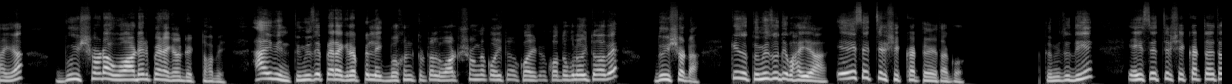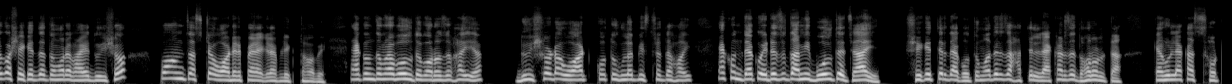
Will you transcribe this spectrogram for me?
ভাইয়া দুইশোটা ওয়ার্ডের প্যারাগ্রাফ লিখতে হবে। আই মিন তুমি যে প্যারাগ্রাফটা লিখব, ওখানে টোটাল ওয়ার্ড সংখ্যা কতগুলো হইতে হবে? দুইশোটা। কিন্তু তুমি যদি ভাইয়া এইচএসসির শিক্ষার্থী হয়ে থাকো, তুমি যদি এইচএসসির শিক্ষার্থী হয়ে থাকো, সেক্ষেত্রে তোমার ভাইয়া দুইশো পঞ্চাশটা ওয়ার্ডের প্যারাগ্রাফ লিখতে হবে। এখন তোমরা বলতে পারো যে ভাইয়া দুইশোটা ওয়ার্ড কতগুলো পৃষ্ঠাতে হয়? এখন দেখো, এটা যদি আমি বলতে চাই সেক্ষেত্রে দেখো তোমাদের যে হাতের লেখার যে ধরনটা, কারও লেখা ছোট,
